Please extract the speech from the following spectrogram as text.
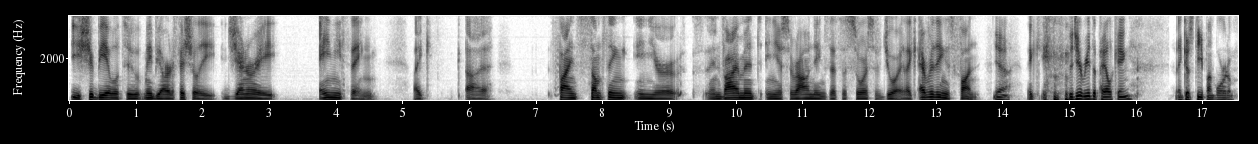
you should be able to maybe artificially generate anything, like uh, find something in your environment, in your surroundings that's a source of joy. Like everything is fun. yeah. Like Did you read The Pale King? It goes deep on boredom.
